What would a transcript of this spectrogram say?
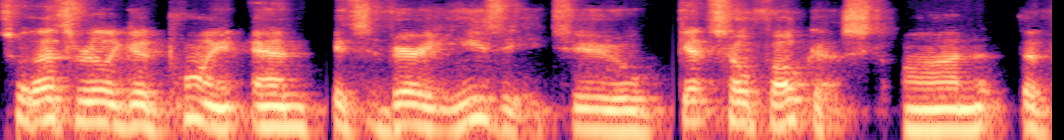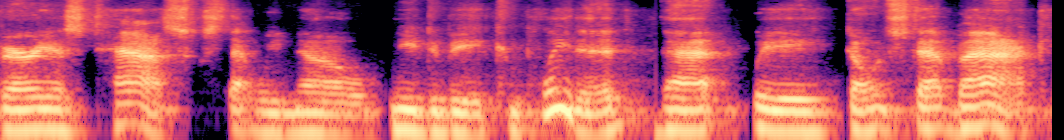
so that's a really good point. And it's very easy to get so focused on the various tasks that we know need to be completed that we don't step back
